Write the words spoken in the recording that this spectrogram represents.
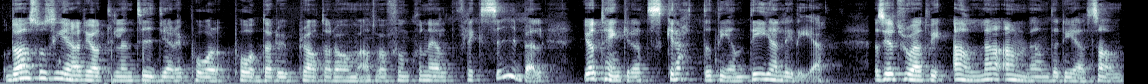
Och då associerade jag till en tidigare po- podd där du pratade om att vara funktionellt flexibel. Jag tänker att skrattet är en del i det. Alltså jag tror att vi alla använder det som,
